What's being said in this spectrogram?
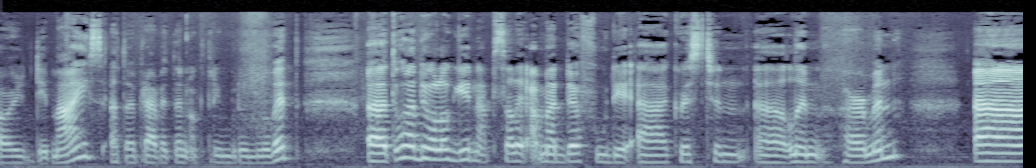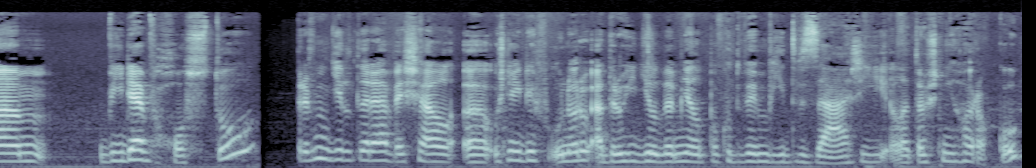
Our Demise a to je právě ten, o kterým budu mluvit. Uh, tuhle duologii napsali Amanda Foody a Christian uh, Lynn Herman. Um, vyjde v hostu První díl teda vyšel uh, už někdy v únoru a druhý díl by měl, pokud vím, vít v září letošního roku.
